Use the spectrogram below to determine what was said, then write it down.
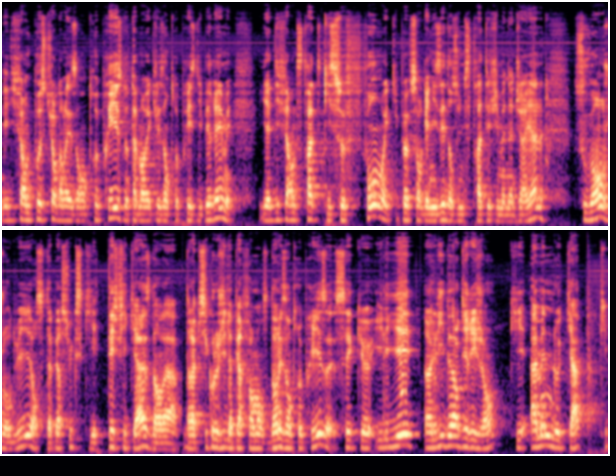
les différentes postures dans les entreprises, notamment avec les entreprises libérées, mais il y a différentes strates qui se font et qui peuvent s'organiser dans une stratégie managériale. Souvent, aujourd'hui, on s'est aperçu que ce qui est efficace dans la, dans la psychologie de la performance dans les entreprises, c'est qu'il y ait un leader dirigeant qui amène le cap, qui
